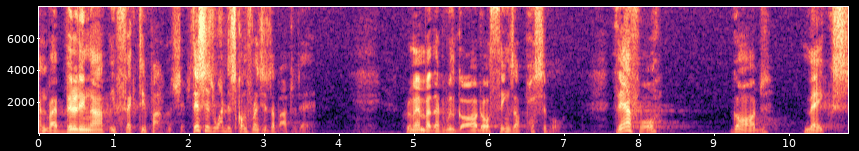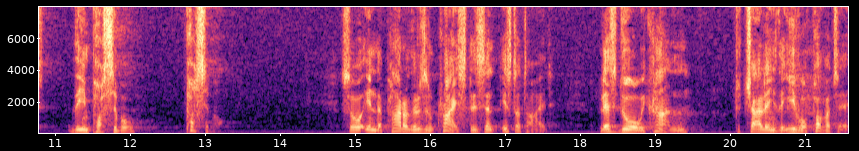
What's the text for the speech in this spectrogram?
and by building up effective partnerships. This is what this conference is about today. Remember that with God, all things are possible. Therefore, God makes the impossible possible. So, in the power of the risen Christ, this Eastertide, let's do all we can to challenge the evil of poverty,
